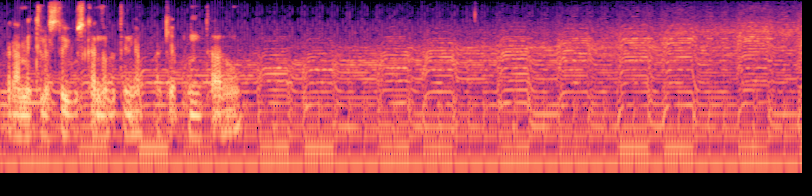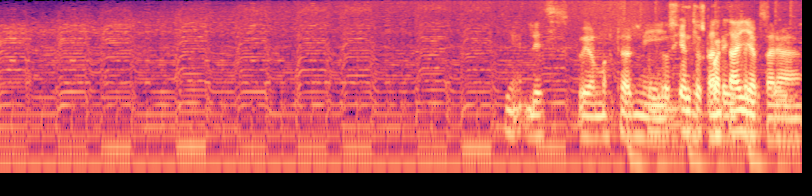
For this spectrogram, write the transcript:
espérame que lo estoy buscando, lo tenía aquí apuntado. les voy a mostrar mi, pantalla para,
